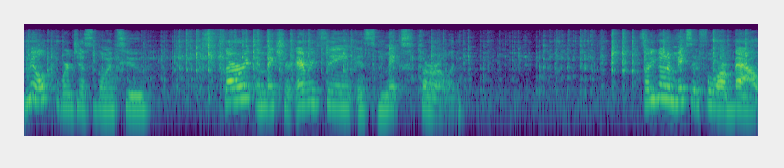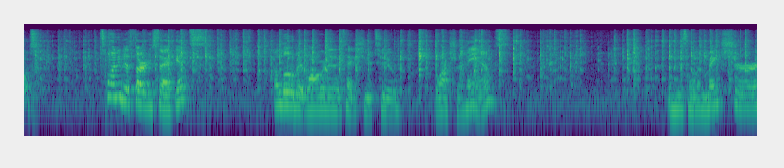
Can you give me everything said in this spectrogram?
milk, we're just going to stir it and make sure everything is mixed thoroughly. So you're going to mix it for about 20 to 30 seconds. A little bit longer than it takes you to wash your hands. You just want to make sure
